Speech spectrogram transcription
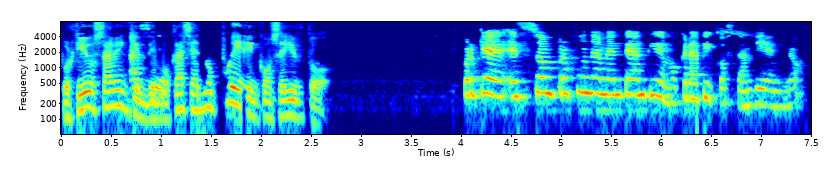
porque ellos saben que en democracia no pueden conseguir todo. Porque son profundamente antidemocráticos también, ¿no?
